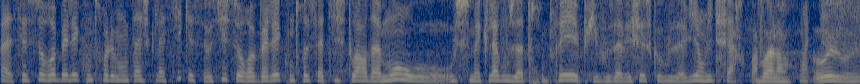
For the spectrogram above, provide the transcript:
Ouais, c'est se rebeller contre le montage classique et c'est aussi se rebeller contre cette histoire d'amour où, où ce mec-là vous a trompé et puis vous avez fait ce que vous aviez envie de faire. Quoi. Voilà. Ouais. Oui, oui.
